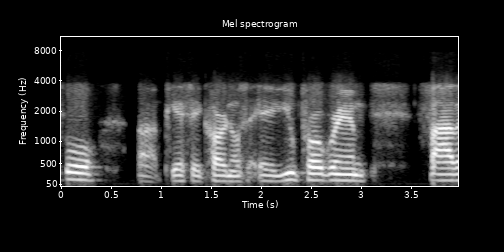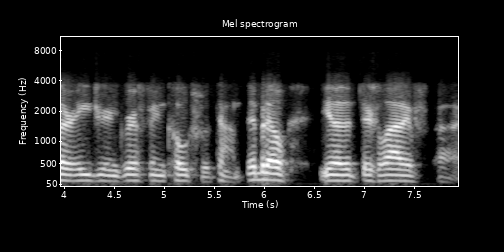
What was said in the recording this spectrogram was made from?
School, uh, PSA Cardinals AAU program, father Adrian Griffin, coach with Tom Thibodeau. You know, there's a lot of uh,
